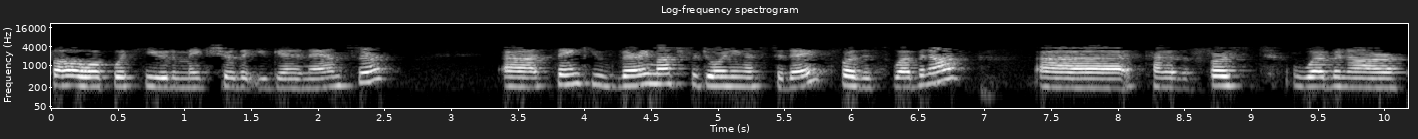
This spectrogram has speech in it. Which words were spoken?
follow up with you to make sure that you get an answer. Uh, thank you very much for joining us today for this webinar uh, kind of the first webinar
